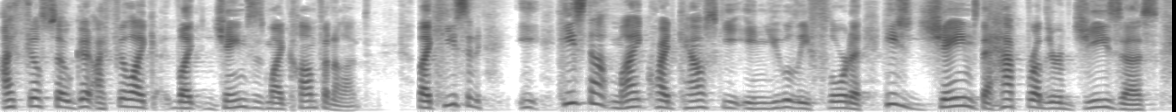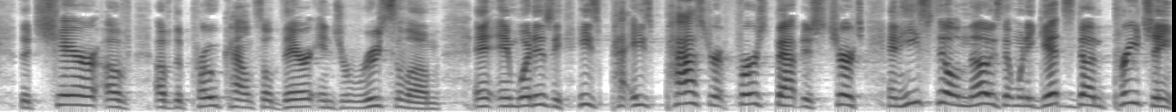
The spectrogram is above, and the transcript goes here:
i feel so good i feel like like james is my confidant like he said, he, he's not Mike Kwiatkowski in Yulee, Florida. He's James, the half brother of Jesus, the chair of, of the proconsul there in Jerusalem. And, and what is he? He's, he's pastor at First Baptist Church, and he still knows that when he gets done preaching,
